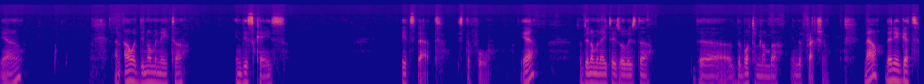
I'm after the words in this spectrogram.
Yeah. And our denominator in this case, it's that it's the 4. Yeah? So denominator is always the the the bottom number in the fraction. Now, then you get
